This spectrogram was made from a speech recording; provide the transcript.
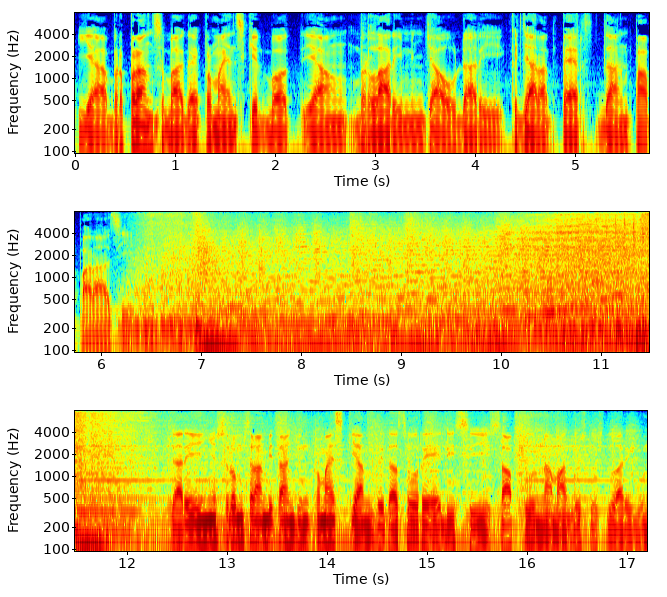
ia berperan sebagai pemain skateboard yang berlari menjauh dari kejaran pers dan paparazzi. Dari Newsroom Serambi Tanjung Permai, sekian berita sore edisi Sabtu 6 Agustus 2016.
